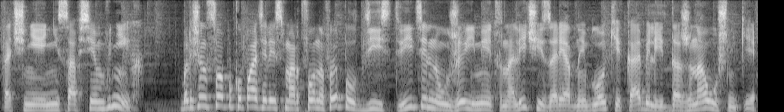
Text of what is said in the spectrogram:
точнее, не совсем в них. Большинство покупателей смартфонов Apple действительно уже имеют в наличии зарядные блоки, кабели и даже наушники.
